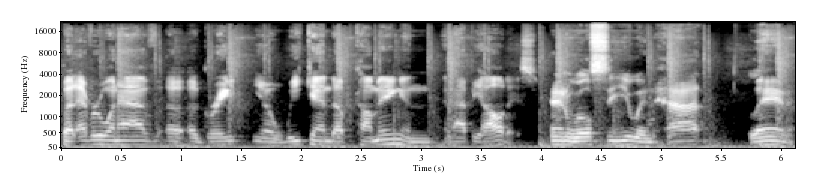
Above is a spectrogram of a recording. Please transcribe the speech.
but everyone have a, a great you know weekend upcoming and, and happy holidays. And we'll see you in Hot Atlanta.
